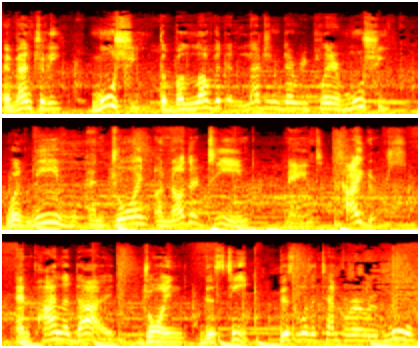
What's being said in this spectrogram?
Eventually, Mushi, the beloved and legendary player Mushi, would leave and join another team named Tigers and Pieliedie joined this team. This was a temporary move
